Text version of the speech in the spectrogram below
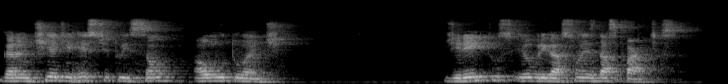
garantia de restituição ao mutuante, direitos e obrigações das partes,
